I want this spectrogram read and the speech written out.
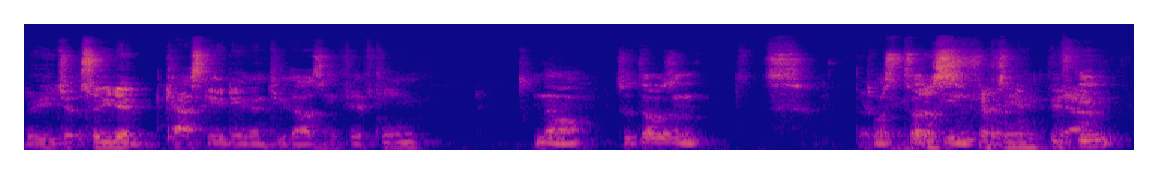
So you, t- so you did Cascadian in 2015. No, 2000, It was It was 13. 15. 15?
